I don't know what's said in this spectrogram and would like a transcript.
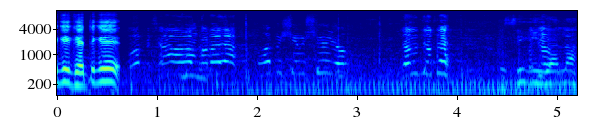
ਕੇ ਖਿੱਚ ਕੇ ਉਹ ਪਿੱਛੇ ਪਿੱਛੇ ਹੋ ਚੱਲ ਜੋਤੇ ਦੱਸੀ ਕੀ ਗੱਲ ਆ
